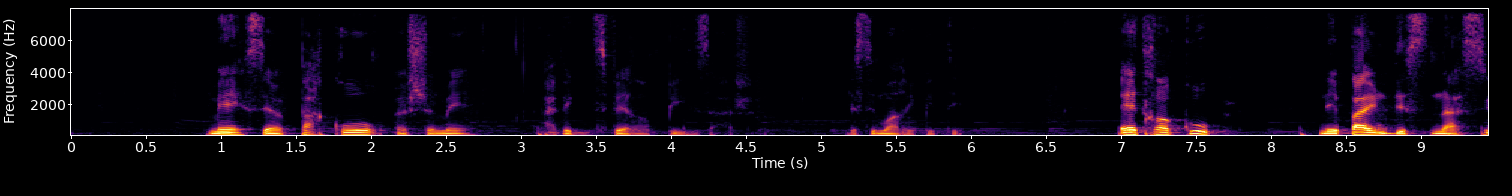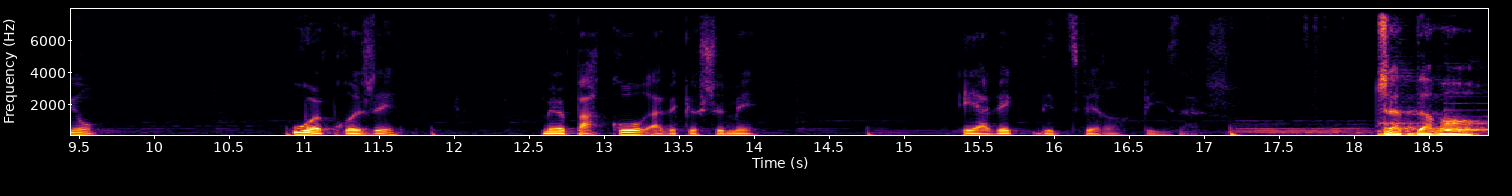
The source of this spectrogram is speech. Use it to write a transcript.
mais c'est un parcours, un chemin avec différents paysages. Laissez-moi répéter. Être en couple n'est pas une destination ou un projet, mais un parcours avec un chemin et avec des différents paysages. Chat d'amour.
